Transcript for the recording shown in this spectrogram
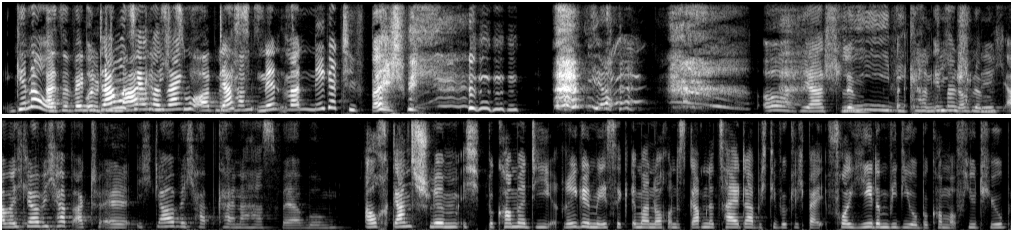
Genau. Also wenn du und da die muss ich Marke aber nicht sagen, zuordnen das kannst, nennt man Negativbeispiel. Ja. Oh, ja, schlimm. Ih, die kann Immer ich noch schlimm. nicht. Aber ich glaube, ich habe aktuell, ich glaube, ich habe keine Hasswerbung. Auch ganz schlimm, ich bekomme die regelmäßig immer noch und es gab eine Zeit, da habe ich die wirklich bei vor jedem Video bekommen auf YouTube.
